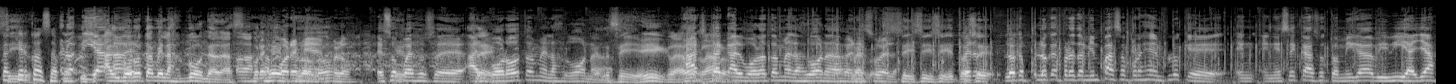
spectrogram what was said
Cualquier sí. cosa, pues. Bueno, Dice, alborótame las gónadas, Ajá, por ejemplo. Eso puede suceder. Sí. Alborótame las gónadas. Sí, claro, Hashtag claro. alborótame las gónadas, Venezuela. Sí, sí, sí. Entonces, pero, lo que, lo que, pero también pasa, por ejemplo, que en, en ese caso tu amiga vivía allá.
